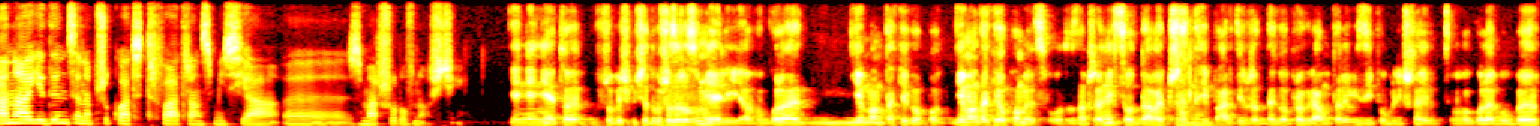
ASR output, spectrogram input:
a na jedynce na przykład trwa transmisja z Marszu Równości. Nie, nie, nie, to żebyśmy się dobrze zrozumieli. Ja w ogóle nie mam takiego, nie mam takiego pomysłu. To znaczy, ja nie chcę oddawać żadnej partii, żadnego programu telewizji publicznej. To w ogóle byłby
